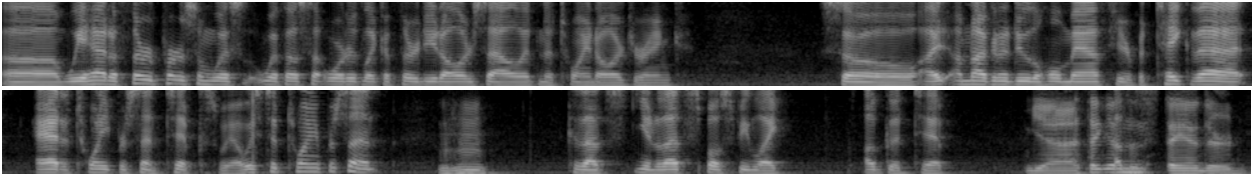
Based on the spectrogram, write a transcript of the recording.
Uh, we had a third person with with us that ordered like a thirty dollar salad and a twenty dollar drink. So I, I'm not gonna do the whole math here, but take that, add a twenty percent tip because we always tip twenty percent hmm because that's you know that's supposed to be like a good tip. Yeah, I think that's Um, a standard.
